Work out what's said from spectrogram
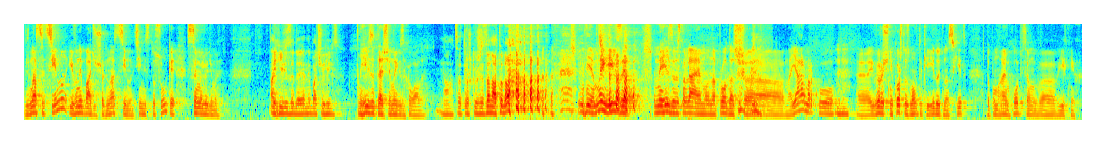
для нас це цінно, і вони бачать, що для нас цінно, цінні стосунки з цими людьми. А гільзи де? Я не бачу гільз. Гільзи теж є, ми їх заховали. Ну, це трошки вже занадто? Да? Ні, ми гільзи, ми гільзи виставляємо на продаж е, на ярмарку, е, і виручені кошти знов таки їдуть на схід, допомагаємо хлопцям в, в їхніх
